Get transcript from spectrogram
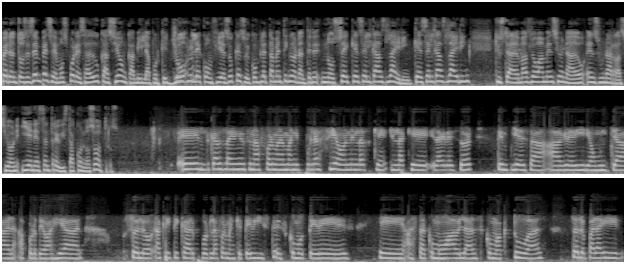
Pero entonces empecemos por esa educación, Camila, porque yo le confieso que soy completamente ignorante, no sé qué es el gaslighting, qué es el gaslighting, que usted además lo ha mencionado en su narración y en esta entrevista con nosotros. El gaslighting es una forma de manipulación en, las que, en la que el agresor te empieza a agredir y a humillar, a por debajear, solo a criticar por la forma en que te vistes, cómo te ves, eh, hasta cómo hablas, cómo actúas, solo para ir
